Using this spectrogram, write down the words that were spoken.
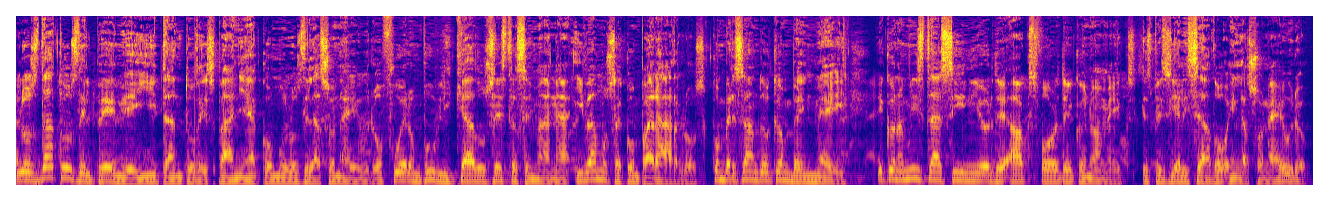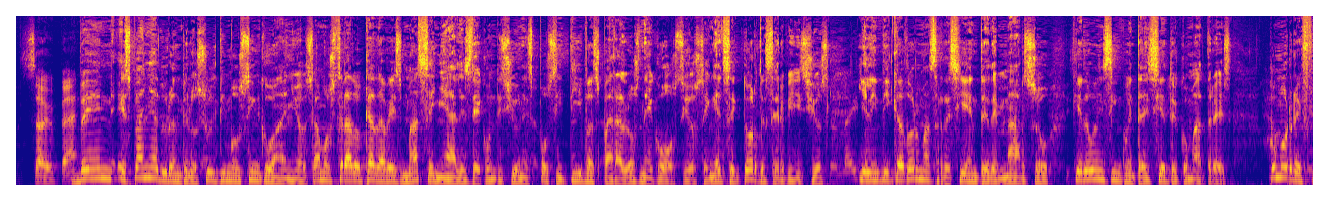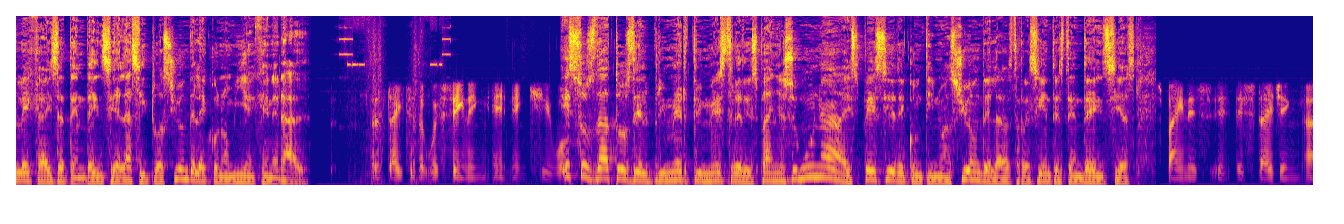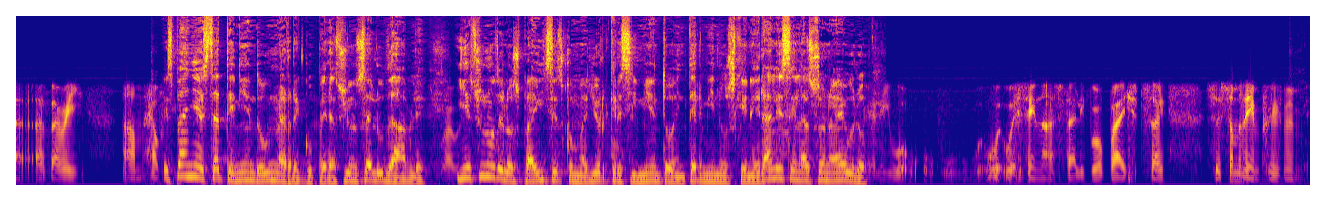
Los datos del PMI, tanto de España como los de la zona euro, fueron publicados esta semana y vamos a compararlos, conversando con Ben May, economista senior de Oxford Economics, especializado en la zona euro. Ben, España durante los últimos cinco años ha mostrado cada vez más señales de condiciones positivas para los negocios en el sector de servicios y el indicador más reciente de marzo quedó en 57,3. ¿Cómo refleja esa tendencia la situación de la economía en general? Esos datos del primer trimestre de España son una especie de continuación de las recientes tendencias. Um, España está teniendo una recuperación saludable y es uno de los países con mayor crecimiento en términos generales en la zona euro.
